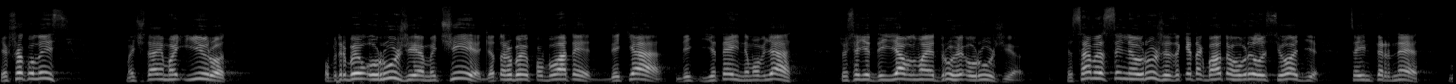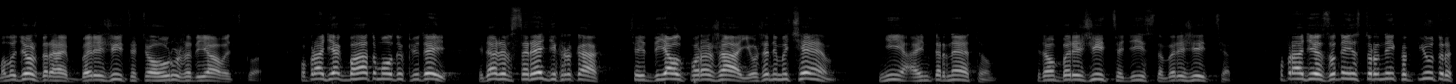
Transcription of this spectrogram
Якщо колись ми читаємо Ірод, употребив оружія, мечі для того, щоб побувати дитя, дітей, немовлят, то сьогодні диявол має друге оружие. І саме сильне оружие, за яке так багато говорило сьогодні, це інтернет. Молодь, дорога, бережіться цього оружия диявольського. Поправді, як багато молодих людей, і навіть в середніх роках сьогодні диявол поражає, вже не мечем, ні, а інтернетом. І тому бережіться, дійсно, бережіться. Поправді, з однієї сторони, комп'ютер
